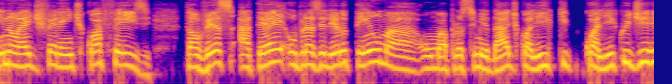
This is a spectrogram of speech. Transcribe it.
e não é diferente com a FaZe. Talvez até o brasileiro tenha uma, uma proximidade com a, com a Liquid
